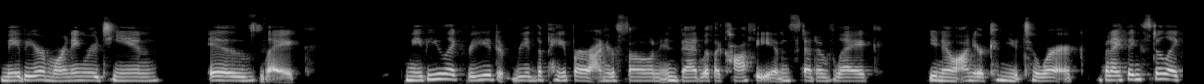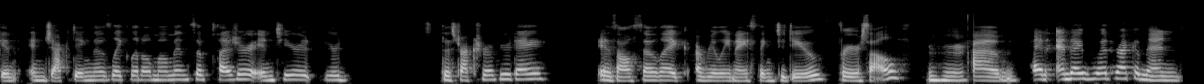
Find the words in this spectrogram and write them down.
maybe your morning routine is like maybe you like read read the paper on your phone in bed with a coffee instead of like you know on your commute to work. But i think still like in, injecting those like little moments of pleasure into your your the structure of your day is also like a really nice thing to do for yourself. Mm-hmm. Um, and, and I would recommend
